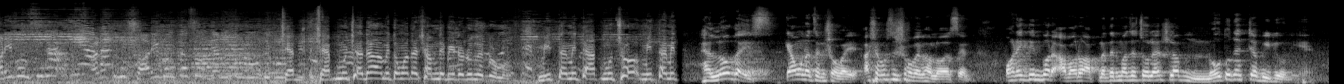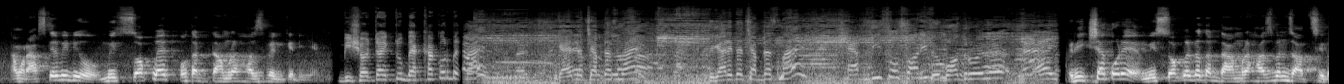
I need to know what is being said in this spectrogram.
সরি বলছি না? আরে তুমি সরি বলতেছো যে আমি তোমার মধ্যে চ্যাপ- চ্যাপ মুছা দাও আমি তোমাদের সামনে ভিডিও তুলে করব মিথ্যা মিথ্যা হাত মুছো মিথ্যা মিথ্যা হ্যালো গাইস কেমন আছেন সবাই? আশা করছি সবাই ভালো আছেন। অনেকদিন পর আবারও আপনাদের মাঝে চলে আসলাম নতুন একটা ভিডিও নিয়ে। আমার আজকের ভিডিও মিস চকলেট ও তার দামরা হাজবেন্ডকে নিয়ে। বিষয়টা একটু ব্যাখ্যা করবে? গাড়িতে চ্যাপ নাই? গাড়িতে চ্যাপ দাস নাই? হ্যাপ দিছো সরি তুই ভদ্র হইলে এই রিক্সা করে মিস চকলেট ও তার দামরা হাজবেন্ড যাচ্ছিল।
